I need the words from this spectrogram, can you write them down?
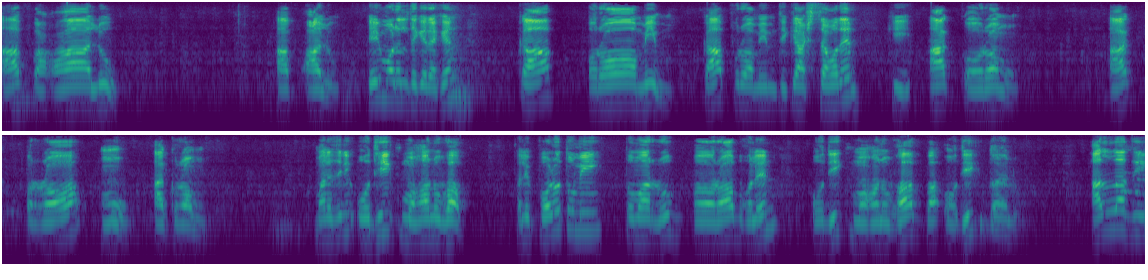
আপ আলু। আপ আলু। এই মডেল থেকে দেখেন কাপ রমিম কাপ রমিম থেকে আসছে আমাদের কি? আক রম আক রমু আক্রম। মানে যিনি অধিক মহানুভব। তাহলে পড়ো তুমি, তোমার রূপ রব হলেন অধিক মহানুভব বা অধিক দয়ালু। আল্লাদি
